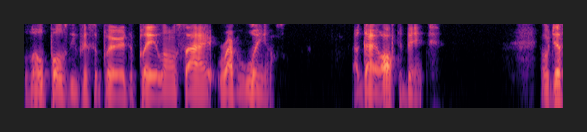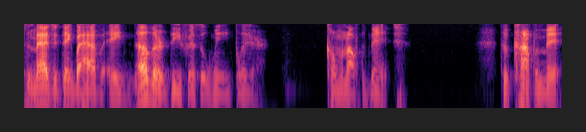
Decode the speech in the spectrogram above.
low post defensive player to play alongside Robert Williams, a guy off the bench. Or just imagine think about having another defensive wing player coming off the bench to complement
